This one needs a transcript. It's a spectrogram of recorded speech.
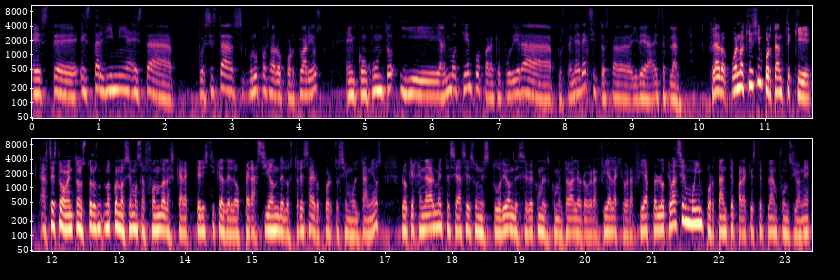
este, esta línea, esta pues estos grupos aeroportuarios en conjunto y al mismo tiempo para que pudiera pues tener éxito esta idea, este plan. Claro, bueno, aquí es importante que hasta este momento nosotros no conocemos a fondo las características de la operación de los tres aeropuertos simultáneos. Lo que generalmente se hace es un estudio donde se ve, como les comentaba, la orografía, la geografía, pero lo que va a ser muy importante para que este plan funcione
